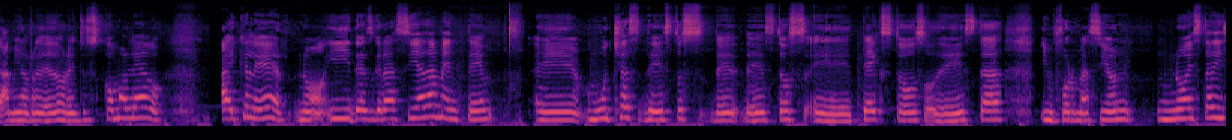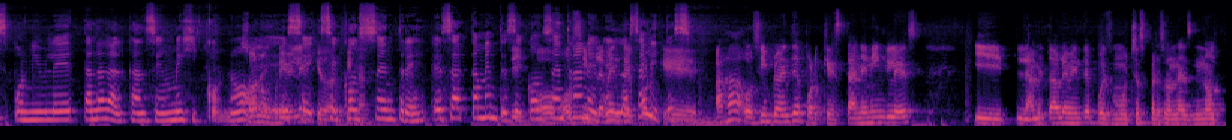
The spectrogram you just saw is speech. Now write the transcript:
a mi alrededor. Entonces, ¿cómo le hago? Hay que leer, ¿no? Y desgraciadamente, eh, muchas de estos, de, estos eh, textos o de esta información no está disponible tan al alcance en México, ¿no? Son un eh, privilegio, se, concentre, exactamente, se concentran en, en, las élites. Ajá, o simplemente porque están en inglés y lamentablemente pues muchas personas no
